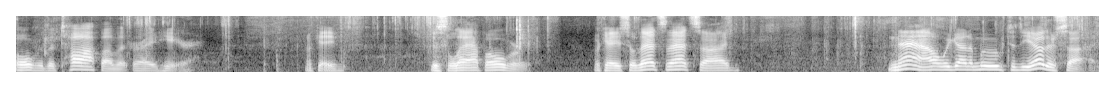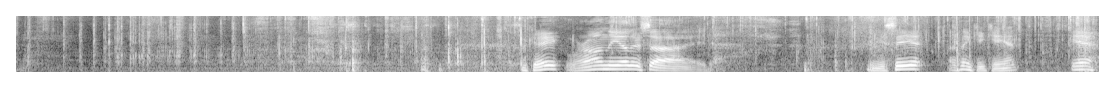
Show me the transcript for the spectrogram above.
over the top of it right here. Okay, just lap over it. Okay, so that's that side. Now we got to move to the other side. Okay, we're on the other side. Can you see it? I think you can. Yeah,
